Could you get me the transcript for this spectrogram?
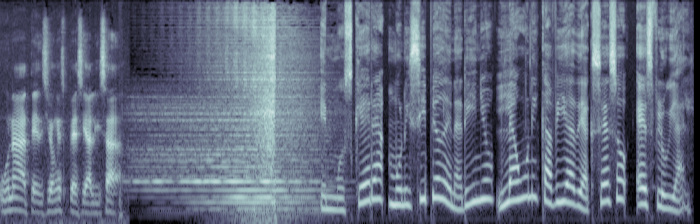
una atención especializada. En Mosquera, municipio de Nariño, la única vía de acceso es fluvial,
